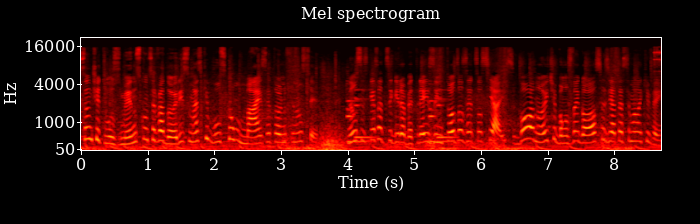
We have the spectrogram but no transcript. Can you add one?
São títulos menos conservadores, mas que buscam mais retorno financeiro. Não se esqueça de seguir a B3 em todas as redes sociais. Boa noite, bons negócios e até semana que vem.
